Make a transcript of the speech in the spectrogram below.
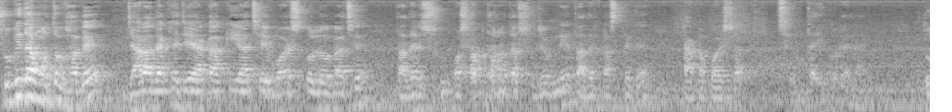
সুবিধা মতোভাবে যারা দেখে যে একাকী আছে, বয়স্ক লোক আছে, তাদের অসাবধানতার সুযোগ নিয়ে তাদের কাছ থেকে টাকা পয়সা ছিনতাই করে নেয়। তো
